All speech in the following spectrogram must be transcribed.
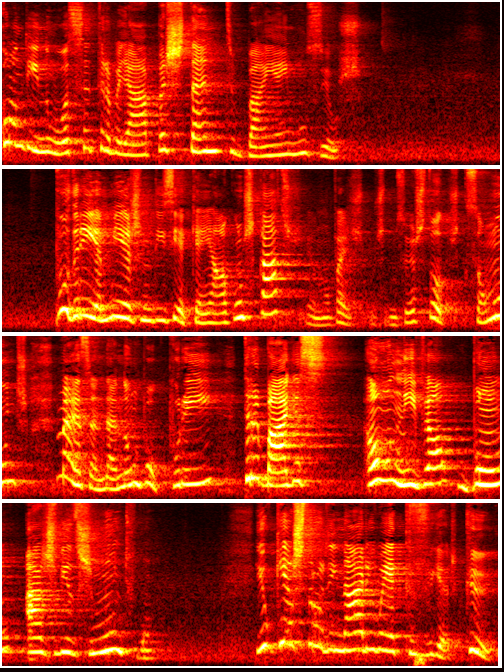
Continua-se a trabalhar bastante bem em museus. Poderia mesmo dizer que, em alguns casos, eu não vejo os museus todos, que são muitos, mas andando um pouco por aí, trabalha-se a um nível bom, às vezes muito bom. E o que é extraordinário é que ver que uh,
